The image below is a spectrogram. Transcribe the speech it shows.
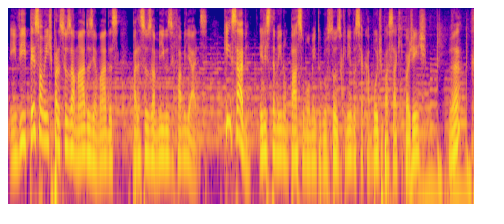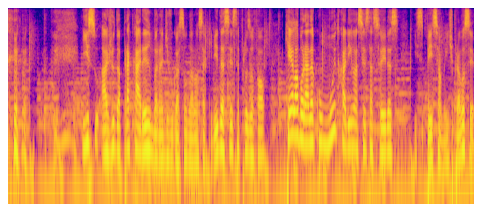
Envie pessoalmente para os seus amados e amadas, para seus amigos e familiares. Quem sabe eles também não passam um momento gostoso que nem você acabou de passar aqui com a gente? Hã? Isso ajuda pra caramba na divulgação da nossa querida Sexta Filosofal que é elaborada com muito carinho às sextas-feiras, especialmente para você.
